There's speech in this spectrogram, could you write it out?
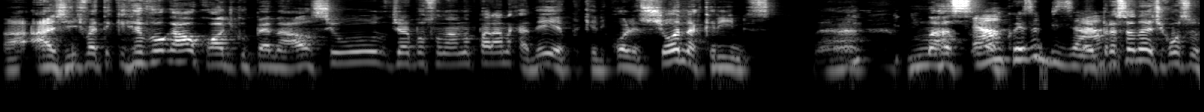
a, a gente vai ter que revogar o Código Penal se o Jair Bolsonaro não parar na cadeia, porque ele coleciona crimes. Né? Mas, é uma coisa bizarra. É impressionante. Como se,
